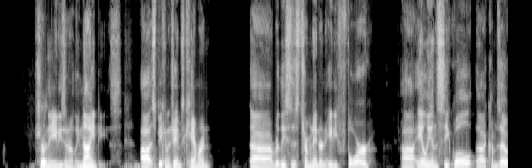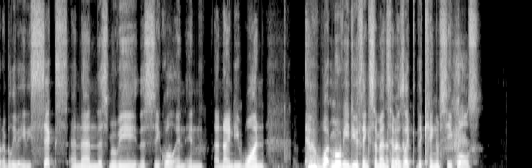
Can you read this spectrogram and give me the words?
sure. from the 80s and early 90s. Uh, speaking of James Cameron, uh, releases Terminator in 84. Uh, Alien sequel uh, comes out, I believe, eighty six, and then this movie, this sequel in in uh, ninety one. What movie do you think cements him as like the king of sequels?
